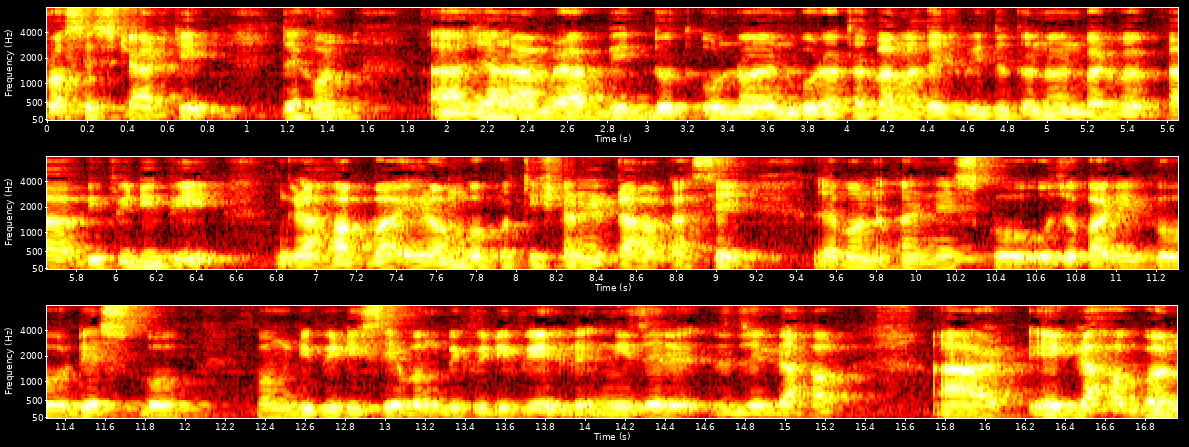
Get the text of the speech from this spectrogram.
প্রসেসটা আর কি, দেখুন যারা আমরা বিদ্যুৎ উন্নয়ন বোর্ড অর্থাৎ বাংলাদেশ বিদ্যুৎ উন্নয়ন বোর্ড বা- বিপিডিপি গ্রাহক বা এর অঙ্গ প্রতিষ্ঠানের গ্রাহক আছে, যেমন নেস্কো উজোপারিকো ডেস্কো এবং ডিপিডিসি এবং বিপিডিপি নিজের যে গ্রাহক। আর এই গ্রাহকগণ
